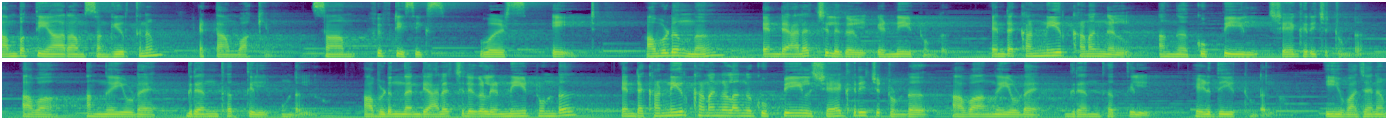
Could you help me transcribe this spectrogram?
അമ്പത്തിയാറാം സങ്കീർത്തനം എട്ടാം വാക്യം psalm fifty six verse eight അവിടുന്ന് എന്റെ അലച്ചിലുകൾ എണ്ണിയിട്ടുണ്ട്. എന്റെ കണ്ണീർ കണങ്ങൾ അങ്ങ് കുപ്പിയിൽ ശേഖരിച്ചിട്ടുണ്ട്. അവ അങ്ങയുടെ ഗ്രന്ഥത്തിൽ ഉണ്ടല്ലോ. അവിടുന്ന് എന്റെ അലച്ചിലുകൾ എണ്ണിയിട്ടുണ്ട്. എന്റെ കണ്ണീർ കണങ്ങൾ അങ്ങ് കുപ്പിയിൽ ശേഖരിച്ചിട്ടുണ്ട്. അവ അങ്ങയുടെ ഗ്രന്ഥത്തിൽ എഴുതിയിട്ടുണ്ടല്ലോ. ഈ വചനം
